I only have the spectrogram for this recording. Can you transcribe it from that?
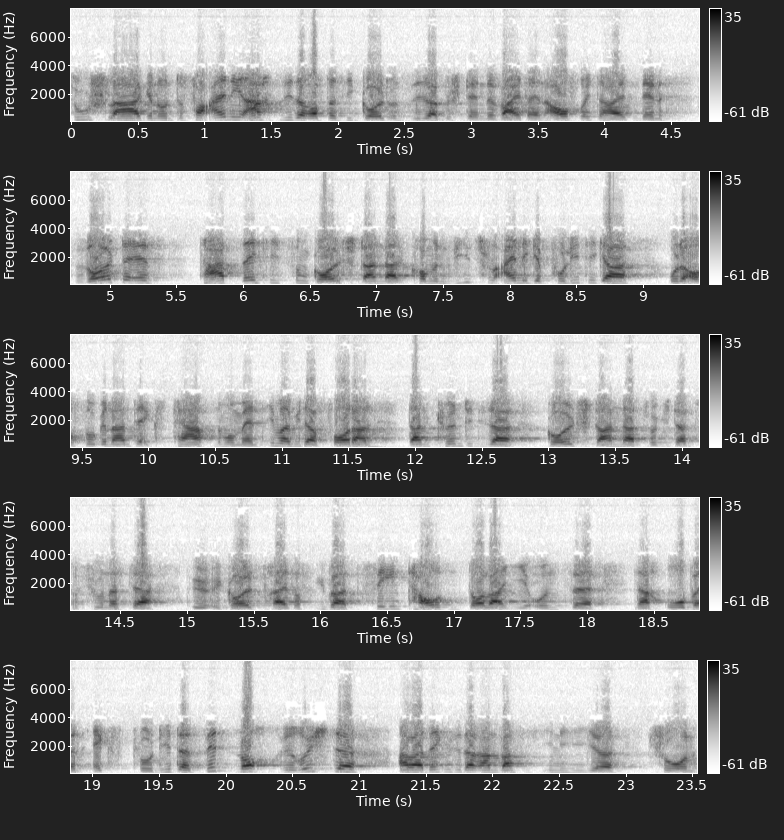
zuschlagen und vor allen Dingen achten Sie darauf, dass Sie Gold- und Silberbestände weiterhin aufrechterhalten, denn sollte es tatsächlich zum Goldstandard kommen, wie es schon einige Politiker oder auch sogenannte Experten im Moment immer wieder fordern, dann könnte dieser Goldstandard wirklich dazu führen, dass der Goldpreis auf über 10.000 Dollar je Unze nach oben explodiert. Das sind noch Gerüchte, aber denken Sie daran, was ich Ihnen hier schon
